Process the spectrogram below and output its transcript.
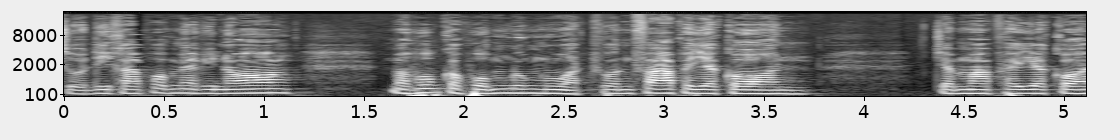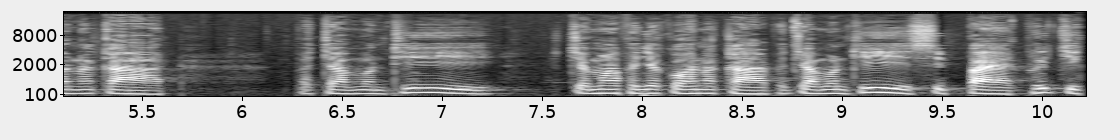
สวัสดีครับพ่อแม่พี่น้อง มาพบกับผมลุงหนวดฝนฟ้าพยากรณ์ จะมาพยากรณ์อากาศ ประจำวันที่จะมาพยากรณ์อากาศประจำวันที่ 18 พฤศจิ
